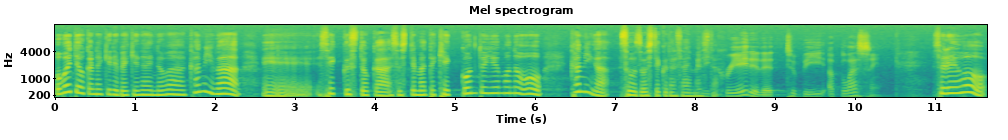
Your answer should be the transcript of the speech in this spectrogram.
覚えておかなければいけないのは神は、え、セックスとかそしてまた結婚というものを神が創造してくださいました。それを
